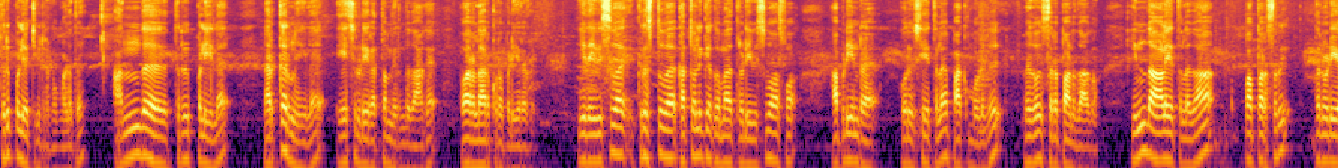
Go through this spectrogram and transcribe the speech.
திருப்பலி வச்சுக்கிட்டு இருக்கும் பொழுது அந்த திருப்பலியில் நற்கருணையில் இயேசுடைய ரத்தம் இருந்ததாக வரலாறு கூறப்படுகிறது. இதை விசுவ கிறிஸ்துவ கத்தோலிக்க மதத்தினுடைய விசுவாசம் அப்படின்ற ஒரு விஷயத்தில் பார்க்கும் பொழுது மிகவும் சிறப்பானதாகும். இந்த ஆலயத்தில் தான் பப்பரசர் தன்னுடைய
